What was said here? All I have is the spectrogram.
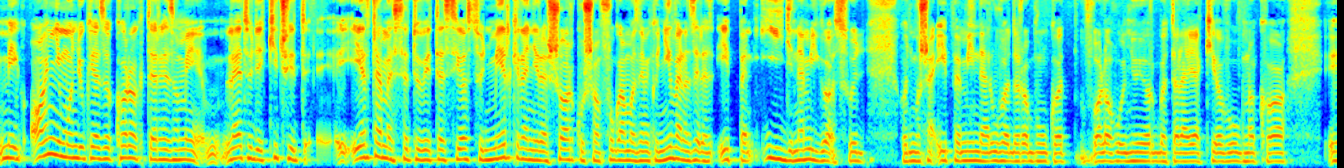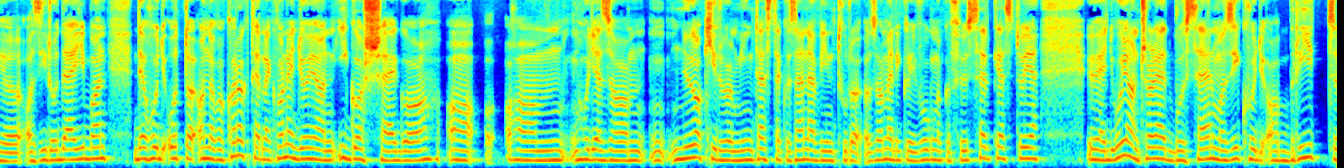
még annyi mondjuk ez a karakterhez, ami lehet, hogy egy kicsit értelmezhetővé teszi azt, hogy miért kell ennyire sarkosan fogalmazni, amikor nyilván azért ez éppen így nem igaz, hogy, hogy most már éppen minden ruhadarabunkat valahol New Yorkba találják ki a vógnak a, az irodáiban, de hogy ott annak a karakternek van egy olyan igazsága, a, a, a, hogy ez a nő, akiről mintáztak, az Anna Vintura, az amerikai vógnak a főszerkesztője, ő egy olyan családból származik, hogy a brit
